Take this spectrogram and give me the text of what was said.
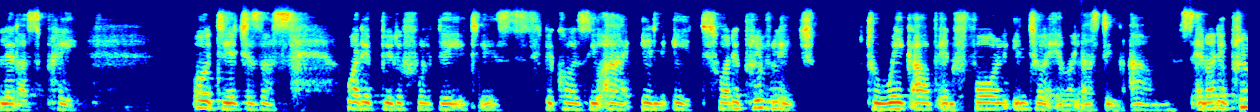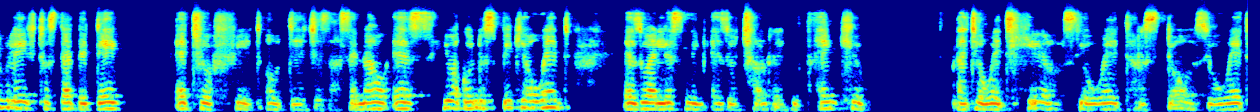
Let us pray. Oh, dear Jesus, what a beautiful day it is because you are in it. What a privilege to wake up and fall into your everlasting arms. And what a privilege to start the day at your feet, oh dear Jesus. And now, as you are going to speak your word, as we are listening as your children, thank you that your word heals, your word restores, your word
